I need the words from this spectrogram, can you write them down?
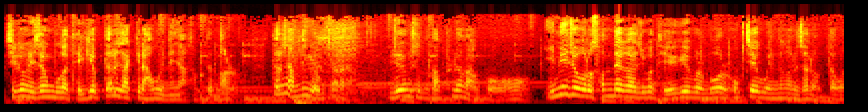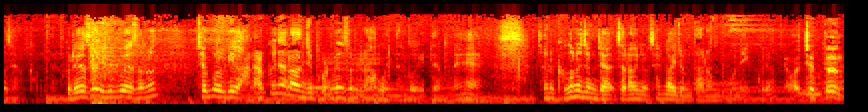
지금 이 정부가 대기업 때려잡기를 하고 있느냐, 속된 말로. 때려잡는 게 없잖아요. 유재영수도 다 풀려났고 인위적으로 손대가지고 대기업을 뭘 옥죄고 있는 거는 저는 없다고 생각합니다. 그래서 일부에서는 재벌기업 안할 거냐라는 지 볼멘 소리를 하고 있는 거기 때문에 저는 그거는 좀 제, 저랑 좀 생각이 좀 다른 부분이 있고요. 어쨌든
